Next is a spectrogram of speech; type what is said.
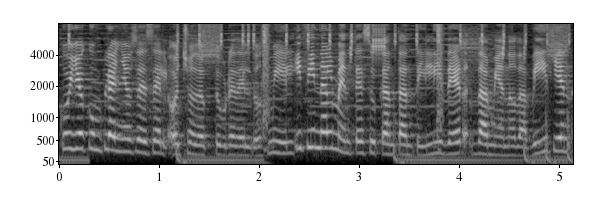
cuyo cumpleaños es el 8 de octubre del 2000, y finalmente su cantante y líder Damiano David, quien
